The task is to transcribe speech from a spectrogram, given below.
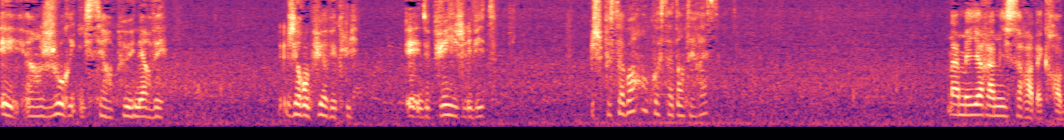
et un jour il s'est un peu énervé. J'ai rompu avec lui et depuis je l'évite. Je peux savoir en quoi ça t'intéresse? Ma meilleure amie sort avec Rob.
